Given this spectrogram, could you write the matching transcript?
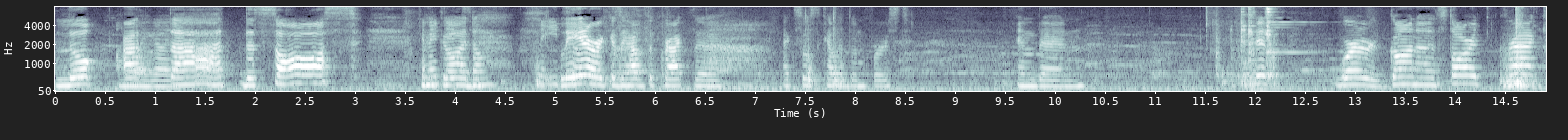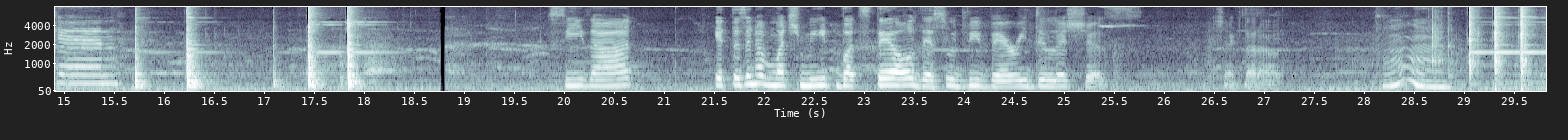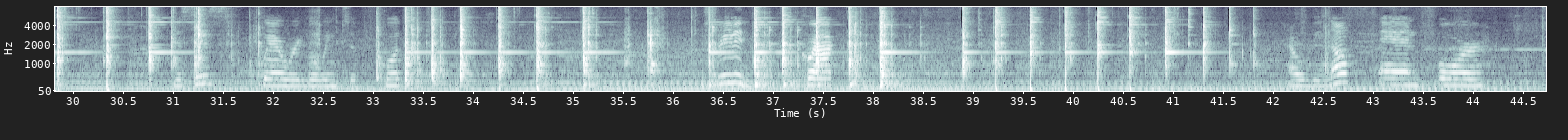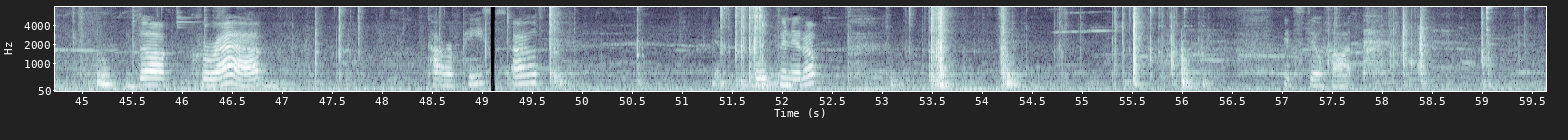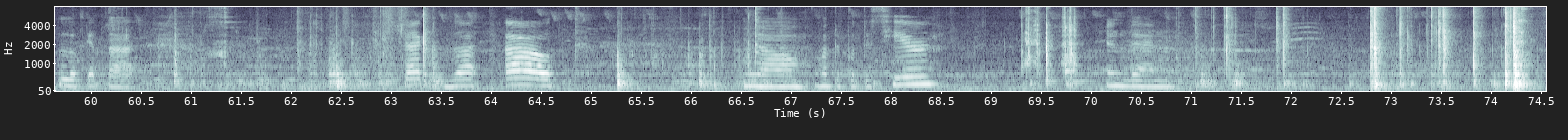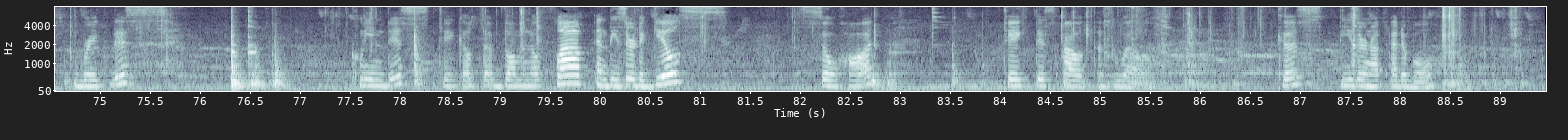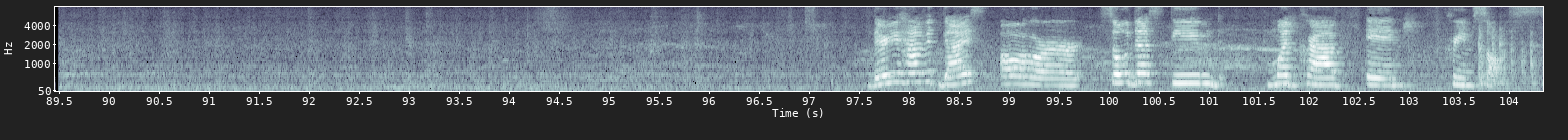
Look Oh at God. that! The sauce! Can my I take God. some? Can I? Later, because I have to crack the exoskeleton first. And then that's it. We're gonna start cracking. See that? It doesn't have much meat, but still, this would be very delicious. Check that out. Mmm. This is where we're going to put it's really cracked that will be enough and for the crab carapace out. Open it up. It's still hot. Look at that. Check that out. Now I have to put this here. And then break this clean this take out the abdominal flap and these are the gills. So hot. Take this out as well because these are not edible. There you have it guys our soda steamed mud crab in cream sauce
